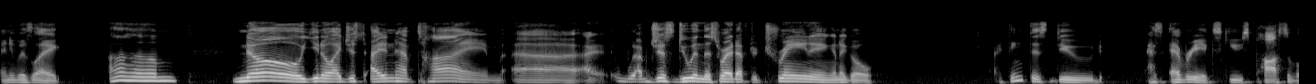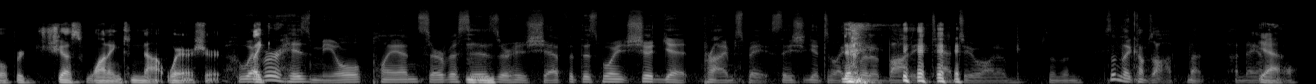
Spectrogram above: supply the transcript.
And he was like, Um, no, you know, I just I didn't have time. Uh, I, I'm just doing this right after training, and I go, I think this dude has every excuse possible for just wanting to not wear a shirt. Whoever like, his meal plan services mm-hmm. or his chef at this point should get prime space. They should get to like put a body tattoo on him, something something that comes off, not an animal.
